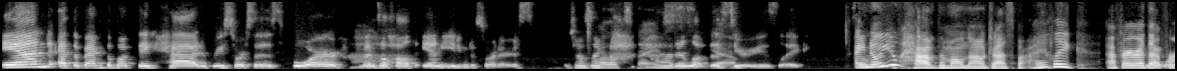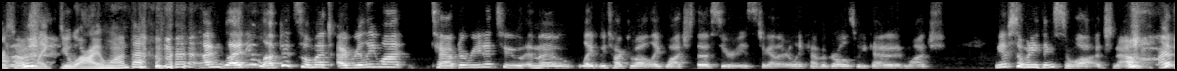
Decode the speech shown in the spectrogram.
and at the back of the book, they had resources for mental health and eating disorders, which I was like, Oh, that's "Oh, nice. God, I love this Yeah. series. Like, I know good. you have them all now, Jess, but I like after I read that don't first want one, 'em. like, do I want them? I'm glad you loved it so much. I really want Tabb to read it too, and then like we talked about, like watch the series together, like have a girls' weekend and watch. We have so many things to watch now. I'm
